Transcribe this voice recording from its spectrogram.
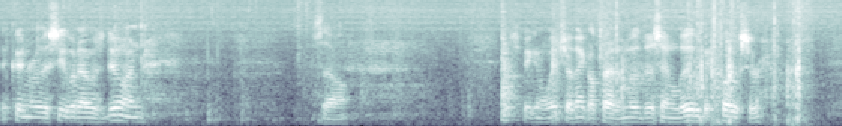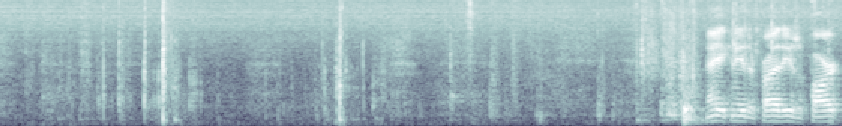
They couldn't really see what I was doing. So, speaking of which, I think I'll try to move this in a little bit closer. Now you can either pry these apart.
